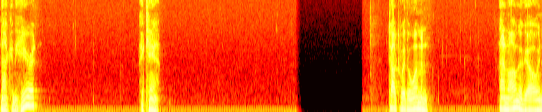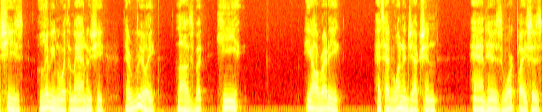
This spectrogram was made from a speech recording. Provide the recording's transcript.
Not going to hear it. They can't. Talked with a woman not long ago, and she's living with a man who she they're really loves, but he he already has had one injection, and his workplace is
